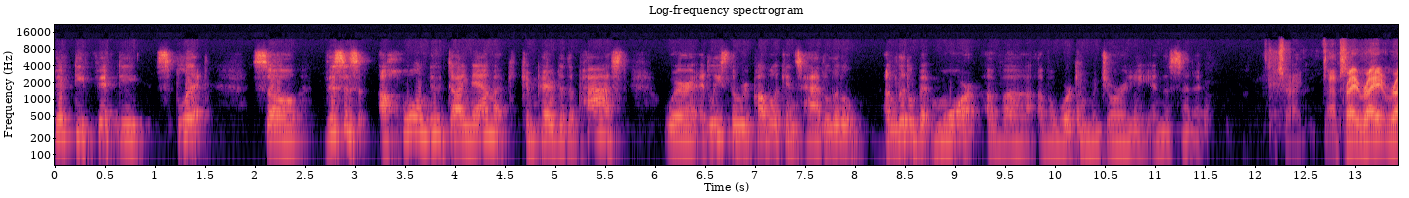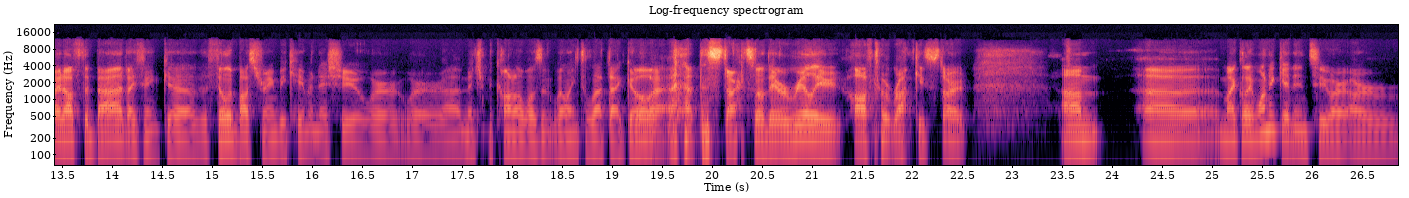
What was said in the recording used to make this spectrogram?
50-50 split. So this is a whole new dynamic compared to the past, where at least the Republicans had a little a little bit more of a of a working majority in the Senate. That's right. Absolutely. Right, right, right off the bat, I think uh, the filibustering became an issue where where uh, Mitch McConnell wasn't willing to let that go at, at, the start. So they were really off to a rocky start. Um, uh, Michael, I want to get into our, our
